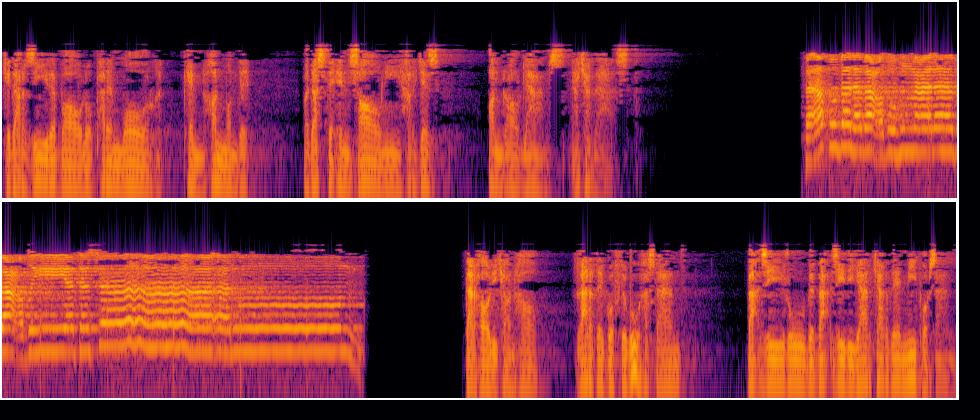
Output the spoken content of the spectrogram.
که در زیر بال و پر مرغ پنهان مانده و دست انسانی هرگز آن را لمس نکرده است. فأقبل بعضهم على بعض يتساءلون. در حالی که آنها غرق گفتگو هستند بعضی رو به بعضی دیگر کرده می‌پرسند.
